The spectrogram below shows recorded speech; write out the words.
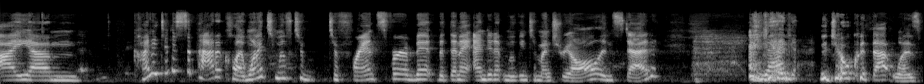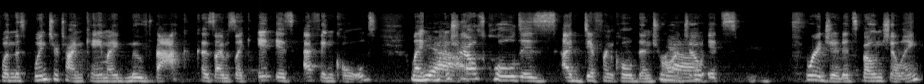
I um, kind of did a sabbatical. I wanted to move to, to France for a bit, but then I ended up moving to Montreal instead. And yeah. the joke with that was when the wintertime came, I moved back because I was like, it is effing cold. Like yeah. Montreal's cold is a different cold than Toronto. Yeah. It's frigid, it's bone chilling.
